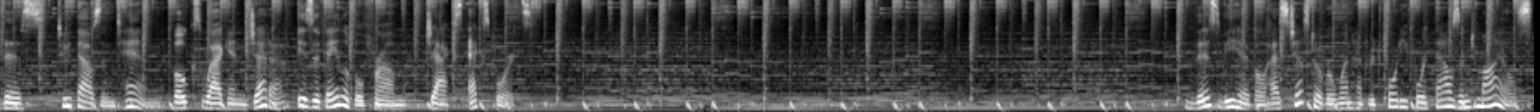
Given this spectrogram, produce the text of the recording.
This 2010 Volkswagen Jetta is available from Jax Exports. This vehicle has just over 144,000 miles.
